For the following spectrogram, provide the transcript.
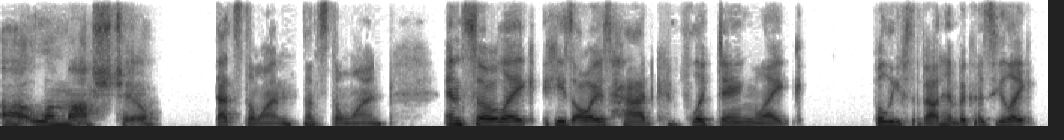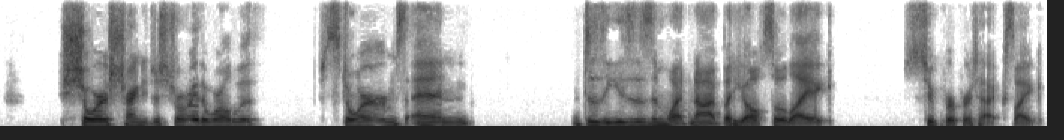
uh, Lamashtu. That's the one. That's the one. And so like he's always had conflicting like beliefs about him because he like Shore is trying to destroy the world with storms and diseases and whatnot, but he also like super protects like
